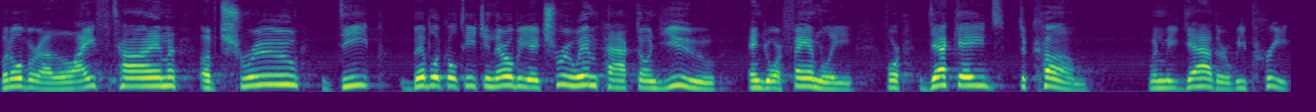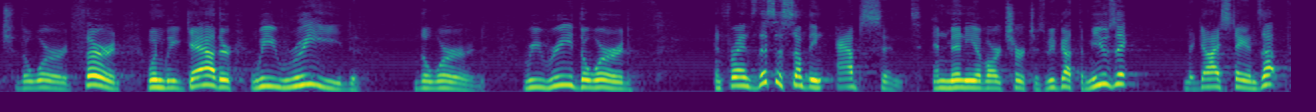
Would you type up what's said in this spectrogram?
but over a lifetime of true, deep biblical teaching, there will be a true impact on you and your family for decades to come. When we gather, we preach the word. Third, when we gather, we read the word. We read the word. And friends, this is something absent in many of our churches. We've got the music, the guy stands up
